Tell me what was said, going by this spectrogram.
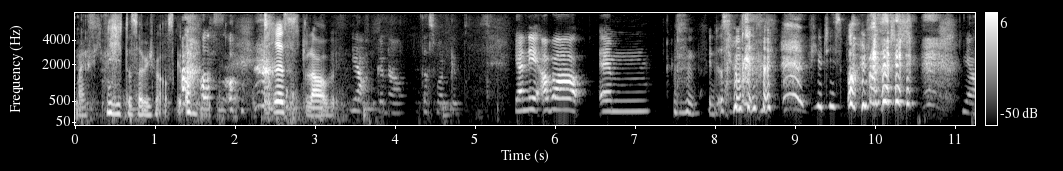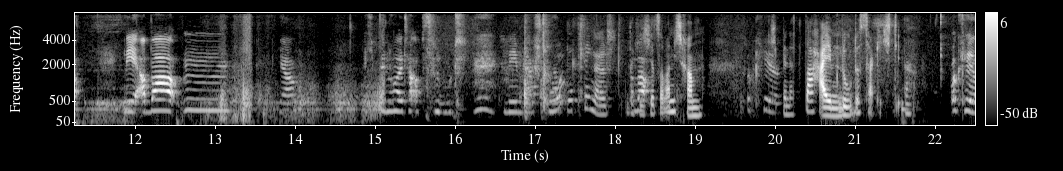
Weiß ich nicht, das habe ich mir ausgedacht. Ach so. Trist, glaube Ja, genau, das Wort gibt's. Ja, nee, aber, ähm, ich. Wie das mein Beauty Spot. ja. Nee, aber, mh, ja. Ich bin heute absolut neben der Spur. Geklingelt. Da gehe ich jetzt aber nicht ran. Okay, Ich bin jetzt daheim, du, das sag ich dir. okay.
